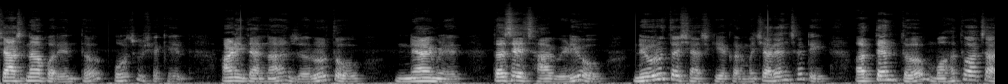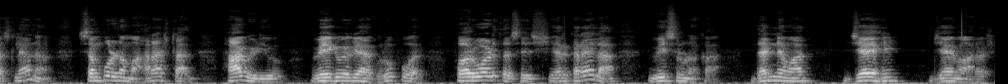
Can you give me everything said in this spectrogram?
शासनापर्यंत पोहोचू शकेल आणि त्यांना जरूर तो न्याय मिळेल. तसेच हा व्हिडिओ निवृत्त शासकीय कर्मचाऱ्यांसाठी अत्यंत महत्त्वाचा असल्यानं संपूर्ण महाराष्ट्रात हा व्हिडिओ वेगवेगळ्या ग्रुपवर फॉरवर्ड तसेच शेअर करायला विसरू नका. धन्यवाद. जय हिंद. जय महाराष्ट्र.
